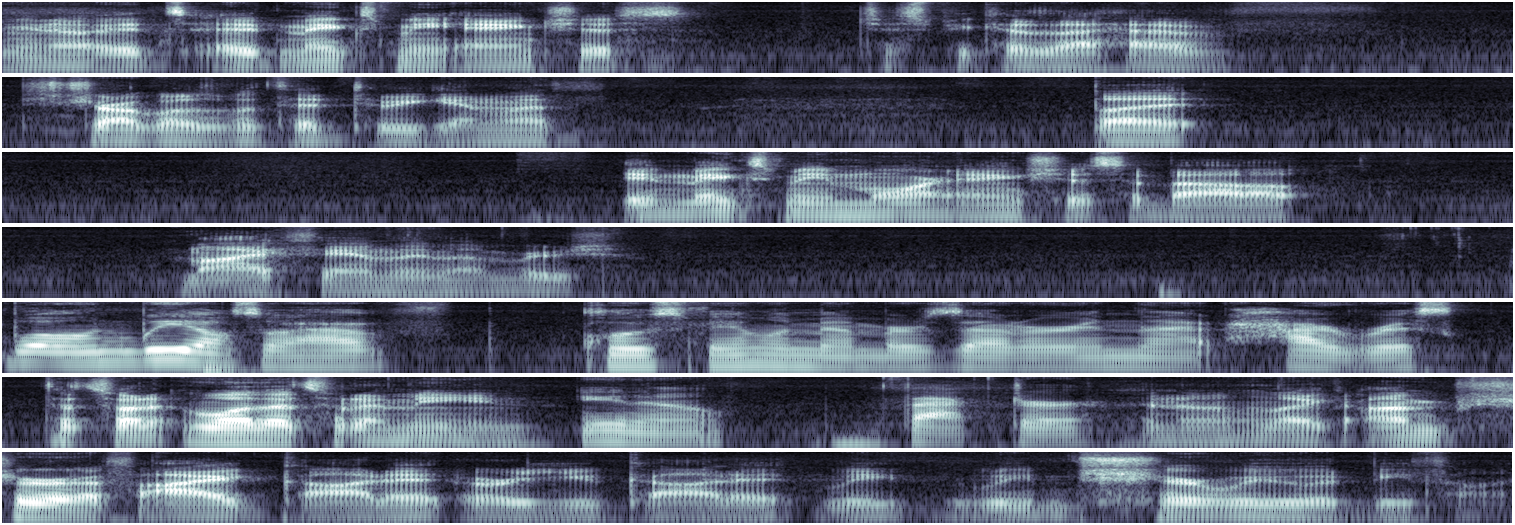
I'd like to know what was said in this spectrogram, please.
you know it's it makes me anxious just because I have struggles with it to begin with. But it makes me more anxious about my family members. Well, and we also have close family members that are in that high risk, That's what. Well, that's what I mean. you know, factor. You know, like I'm sure if I got it or you got it, we we sure we would be fine.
